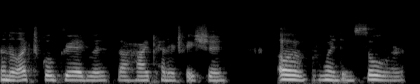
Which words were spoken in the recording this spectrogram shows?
an electrical grid with a high penetration of wind and solar,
